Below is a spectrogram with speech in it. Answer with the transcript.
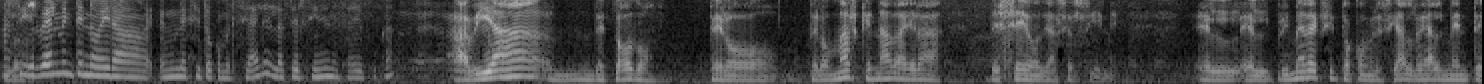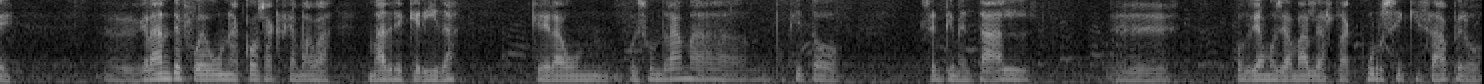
Así realmente no era un éxito comercial el hacer cine en esa época. Había de todo pero pero más que nada era deseo de hacer cine. El, primer éxito comercial realmente eh, grande fue una cosa que se llamaba Madre Querida, que era un, pues un drama un poquito sentimental, eh, podríamos llamarle hasta cursi quizá, pero,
